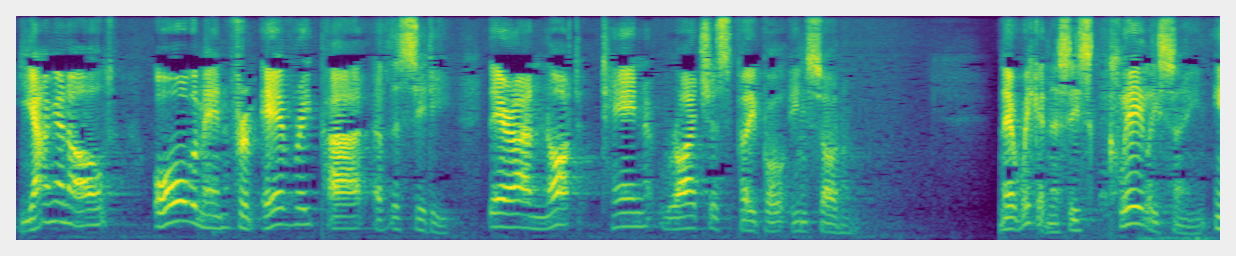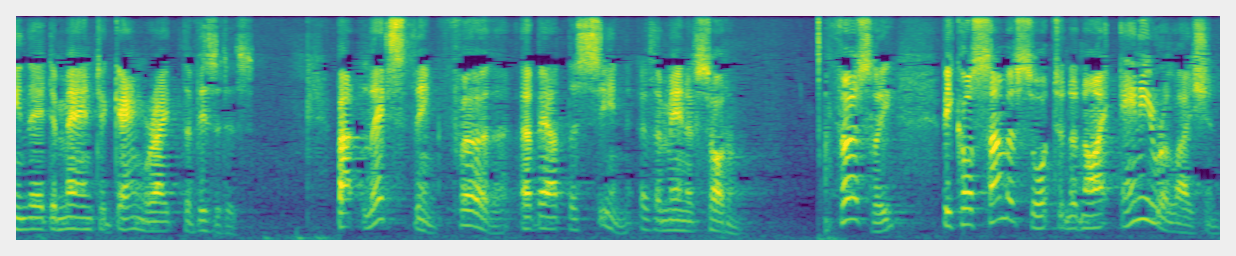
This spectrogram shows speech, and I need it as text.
young and old, all the men from every part of the city. There are not ten righteous people in Sodom. Their wickedness is clearly seen in their demand to gang rape the visitors. But let's think further about the sin of the men of Sodom. Firstly, because some have sought to deny any relation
